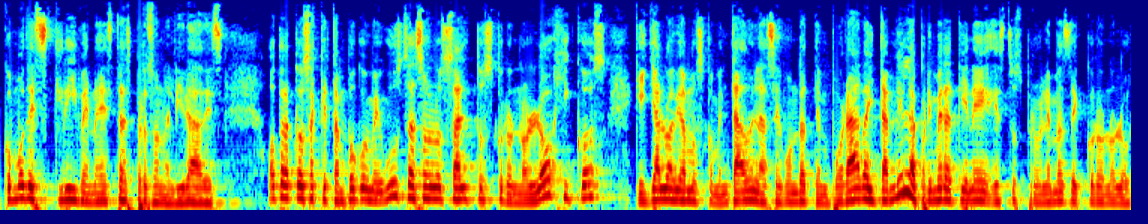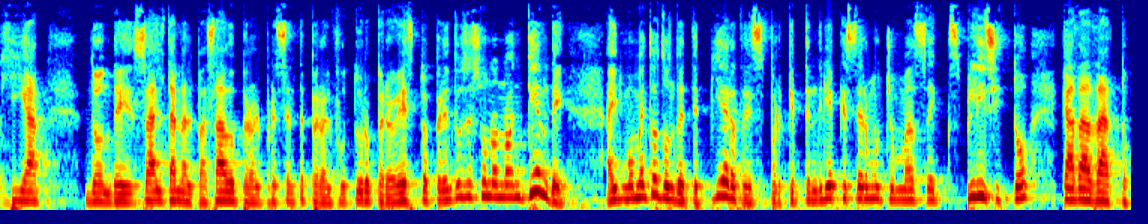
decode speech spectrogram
cómo describen a estas personalidades. Otra cosa que tampoco me gusta son los saltos cronológicos, que ya lo habíamos comentado en la segunda temporada y también la primera tiene estos problemas de cronología donde saltan al pasado, pero al presente, pero al futuro, pero esto, pero entonces uno no entiende. Hay momentos donde te pierdes porque tendría que ser mucho más explícito cada dato.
